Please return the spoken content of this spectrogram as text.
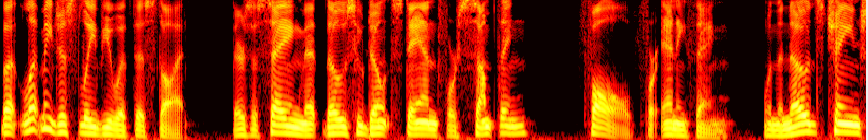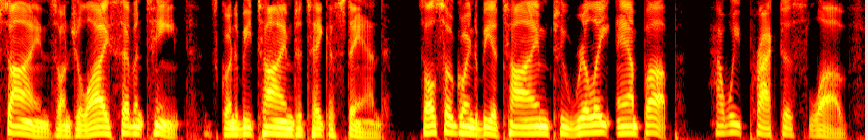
But let me just leave you with this thought. There's a saying that those who don't stand for something fall for anything. When the nodes change signs on July 17th, it's going to be time to take a stand. It's also going to be a time to really amp up how we practice love.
